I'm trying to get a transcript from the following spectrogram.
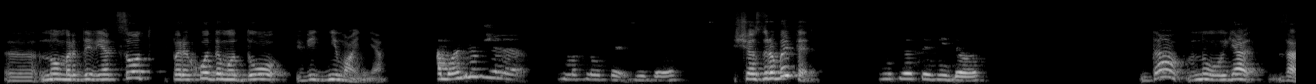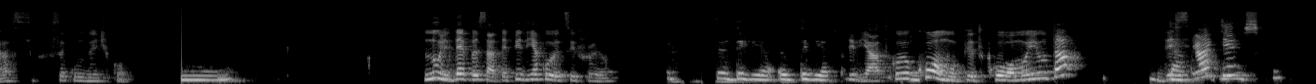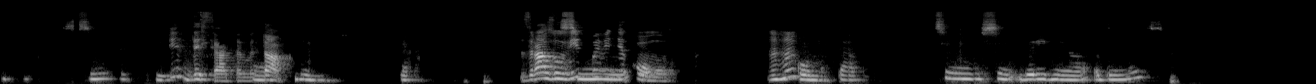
Е, Номер 900. Переходимо до віднімання. А можна вже вмикнути відео? Що зробити? Вмикнути відео. Да, ну я зараз секундочку. Нуль де писати? Під якою цифрою? Дев'ятка. Дев'яткою. Кому під комою, так? Десяті під десятими. Так. Зразу у відповіді кому? Угу. Кома, так. 7 мінус 7 дорівнює 11.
